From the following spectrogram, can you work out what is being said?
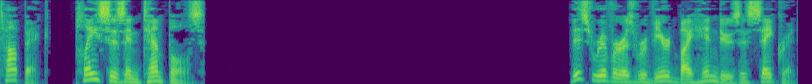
Topic: Places and temples. This river is revered by Hindus as sacred.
